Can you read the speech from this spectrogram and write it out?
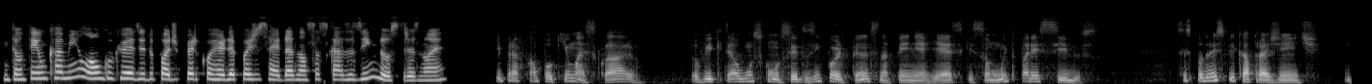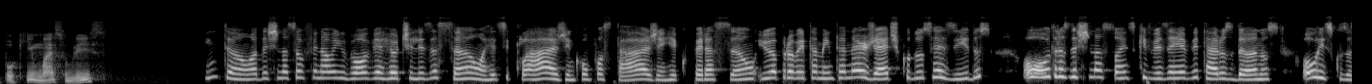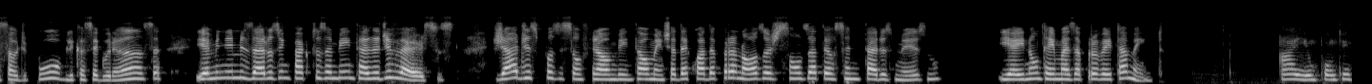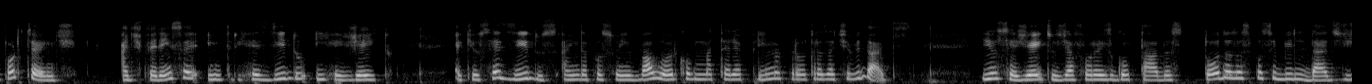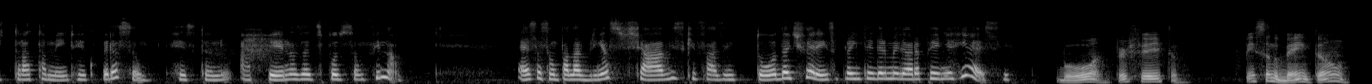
Então tem um caminho longo que o resíduo pode percorrer depois de sair das nossas casas e indústrias, não é? E para ficar um pouquinho mais claro, eu vi que tem alguns conceitos importantes na PNRS que são muito parecidos. Vocês poderiam explicar para a gente um pouquinho mais sobre isso? Então, a destinação final envolve a reutilização, a reciclagem, compostagem, recuperação e o aproveitamento energético dos resíduos ou outras destinações que visem evitar os danos ou riscos à saúde pública, segurança e a minimizar os impactos ambientais adversos. Já a disposição final ambientalmente adequada para nós hoje são os aterros sanitários mesmo, e aí não tem mais aproveitamento. Ah, e um ponto importante: a diferença entre resíduo e rejeito é que os resíduos ainda possuem valor como matéria-prima para outras atividades, e os rejeitos já foram esgotadas todas as possibilidades de tratamento e recuperação, restando apenas a disposição final. Essas são palavrinhas chaves que fazem toda a diferença para entender melhor a PNRS. Boa, perfeito. Pensando bem, então,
